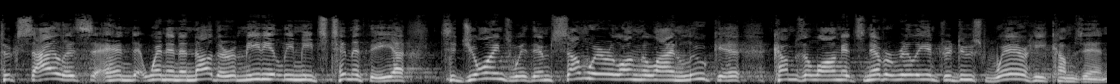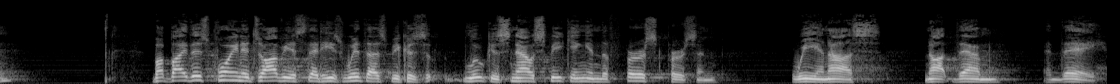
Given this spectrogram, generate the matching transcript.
took Silas and went in another, immediately meets Timothy, to joins with him somewhere somewhere along the line, Luke uh, comes along. It's never really introduced where he comes in. But by this point, it's obvious that he's with us because Luke is now speaking in the first person, we and us, not them and they.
